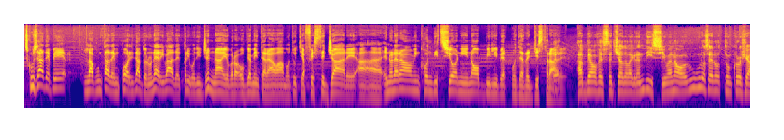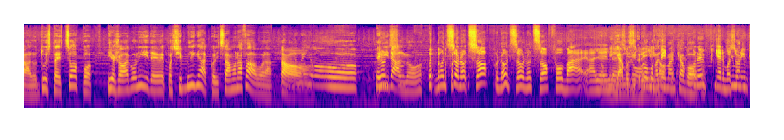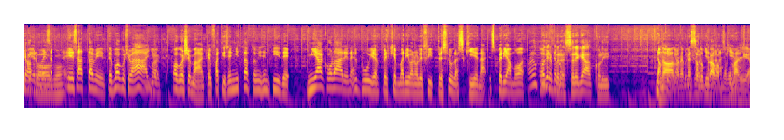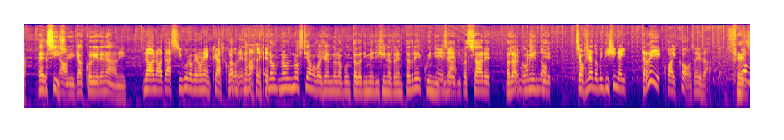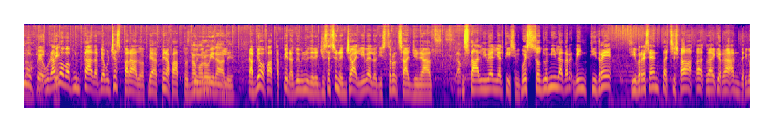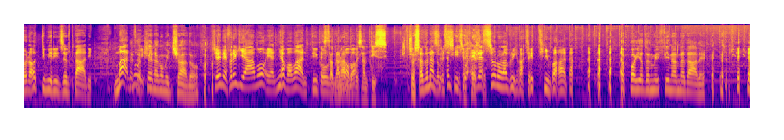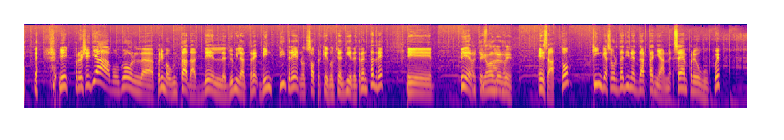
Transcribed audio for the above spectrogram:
Scusate per la puntata è un po' in ritardo, non è arrivata il primo di gennaio, però ovviamente eravamo tutti a festeggiare a, a, e non eravamo in condizioni nobili per poter registrare. Beh, abbiamo festeggiato la grandissima, no? Uno si è rotto un crociato, tu stai zoppo, io ho la colite e possibili caccoli, stavamo una favola. No. Meglio evitarlo. Non, so, non sono zoppo, non sono zoppo, ma eh, non mi chiamo sono, poco, ma ti manca poco. Sono infermo, ci sono infermo, esa- esattamente, poco ci manca, ah, poco ci manca. Infatti se ogni tanto mi sentite miacolare nel buio è perché mi arrivano le fitte sulla schiena. Speriamo. Ma non potrebbero essere calcoli. No, no non è mai stato bravo a matematica. Eh sì, no. sui calcoli renali. No, no, ti assicuro che non è un calcolo Vabbè, renale. No, no, non stiamo facendo una puntata di medicina 33, quindi esatto. direi di passare ad stiamo argomenti. Facendo, stiamo facendo medicina in 3 qualcosa, esatto. esatto. Comunque, una nuova puntata, abbiamo già sparato, abbiamo appena fatto. Stiamo rovinati. Abbiamo fatto appena due minuti di registrazione, già il livello di stronzaggine al sta a livelli altissimi. Questo 2023 si presenta già alla grande con ottimi risultati. Ma È noi appena cominciato. Ce ne freghiamo e andiamo avanti con è stato una un anno nuova... pesantissimo. È stato un anno pesantissimo ed è solo la prima settimana. Voglio dormire fino a Natale. e procediamo con la prima puntata del 2023. Non so perché continua a dire 33. E per Ante Cavallo e Re. Esatto. King Sordatino e D'Artagnan, sempre ovunque.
